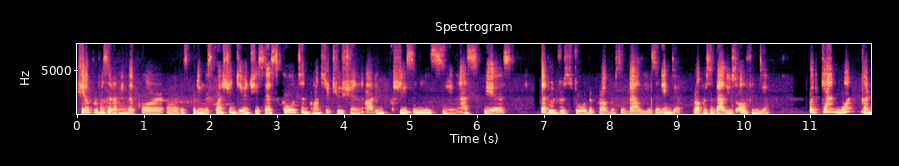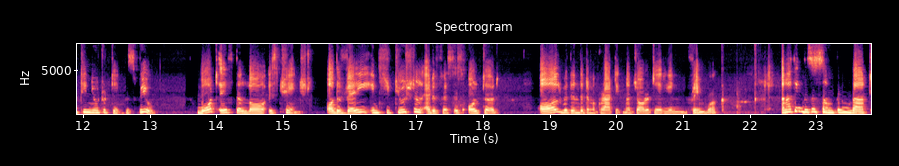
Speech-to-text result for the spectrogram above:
Here, Professor Ravinder Kaur uh, is putting this question to you, and she says courts and constitution are increasingly seen as spheres that would restore the progressive values in India, progressive values of India. But can one continue to take this view? What if the law is changed or the very institutional edifice is altered, all within the democratic majoritarian framework? And I think this is something that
